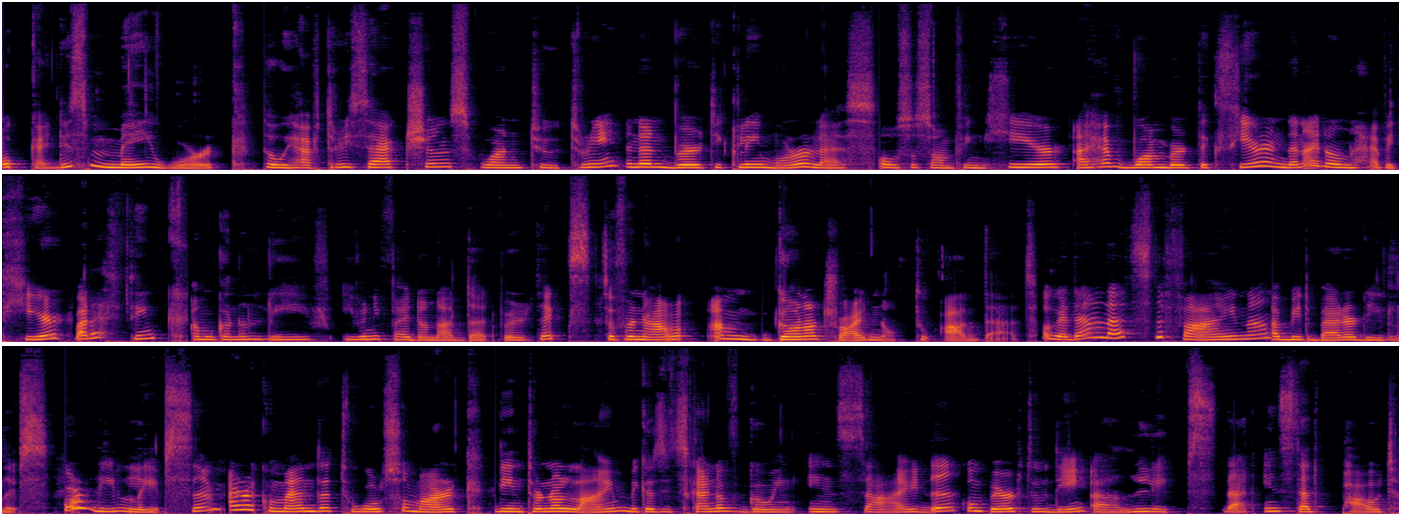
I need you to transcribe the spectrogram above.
Okay, this may work. So we have three sections, one, two, three, and then vertically, more or less, also something here. I have one vertex here, and then I don't have it here, but I think I'm gonna leave, even if I don't add that vertex. So for now, I'm gonna try not to add that. Okay, then let's define a bit better the lips. For the lips, I recommend to also mark the internal line because it's kind of going inside compared to the uh, lips that instead pout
